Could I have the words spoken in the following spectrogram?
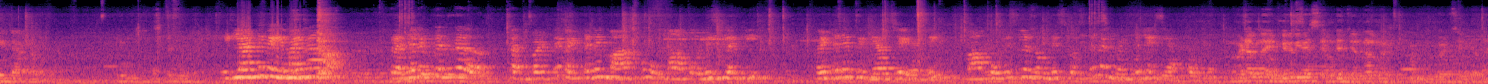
ఏ డాక్టర్ ఇట్లాంటివి ఏమైనా ప్రజలకు కనుక కనపడితే వెంటనే మాకు మా పోలీసులకి వెంటనే ఫిర్యాదు చేయండి. మా పోలీసుల నోటీస్ వస్తే మేము వెంటనే రియాక్ట్ అవుతాం. మేడం ఎంబీబీఎస్ అంటే జనరల్ మెడిసిన్ కదా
